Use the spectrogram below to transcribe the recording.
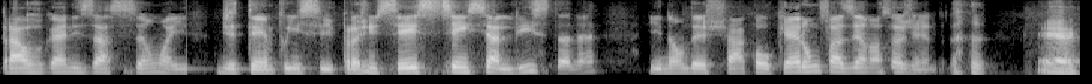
para a organização aí de tempo em si, para a gente ser essencialista, né? E não deixar qualquer um fazer a nossa agenda. É,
